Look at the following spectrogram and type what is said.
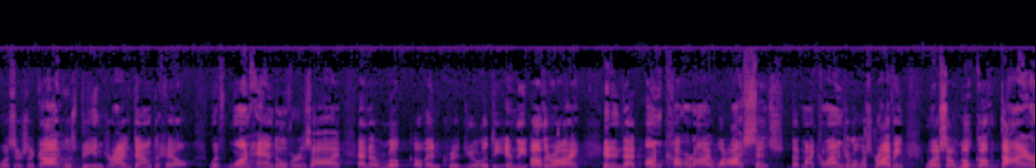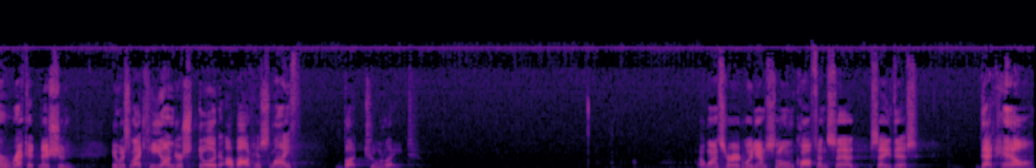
was there's a guy who's being dragged down to hell with one hand over his eye and a look of incredulity in the other eye. And in that uncovered eye, what I sensed that Michelangelo was driving was a look of dire recognition. It was like he understood about his life but too late. I once heard William Sloane Coffin said, say this that hell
